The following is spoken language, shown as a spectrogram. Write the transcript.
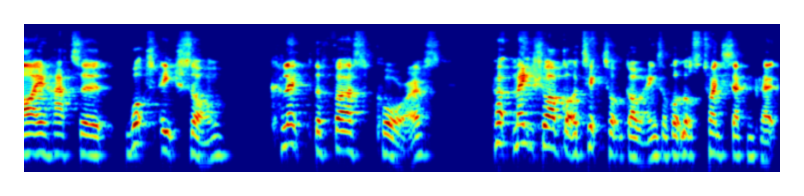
i had to watch each song click the first chorus put, make sure I've got a TikTok going, so I've got lots of 20 second clips,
